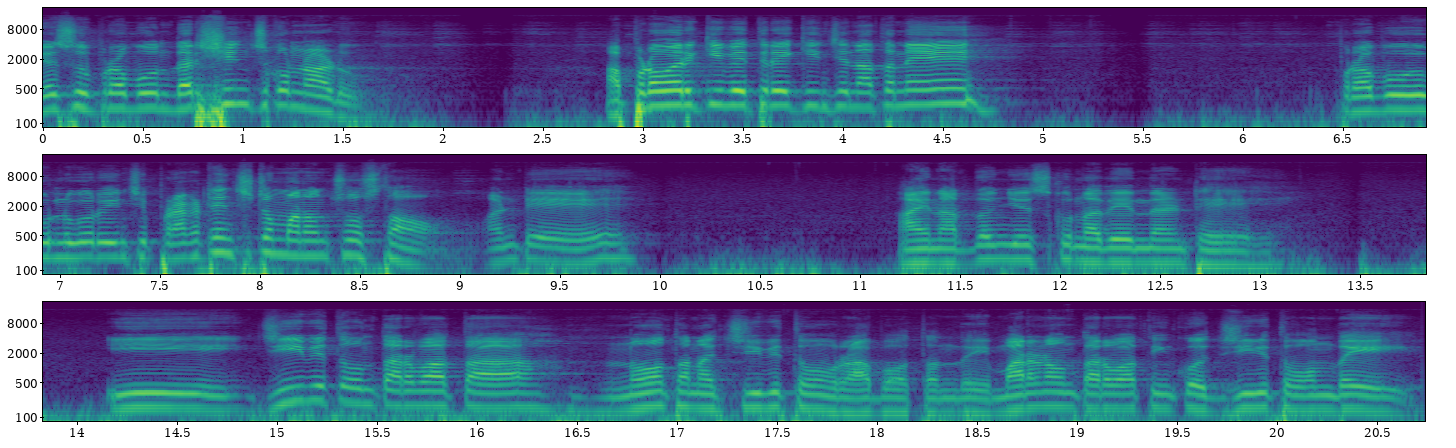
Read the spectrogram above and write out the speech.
యేసు ప్రభువుని దర్శించుకున్నాడు. అప్పటి వరకు వ్యతిరేకించిన అతనే ప్రభువుని గురించి ప్రకటించడం మనం చూస్తాం. అంటే ఆయన అర్థం చేసుకున్నది ఏంటంటే ఈ జీవితం తర్వాత నూతన జీవితం రాబోతుంది. మరణం తర్వాత ఇంకో జీవితం ఉంది.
